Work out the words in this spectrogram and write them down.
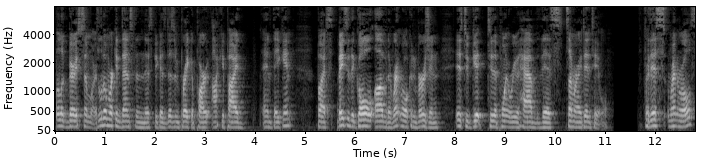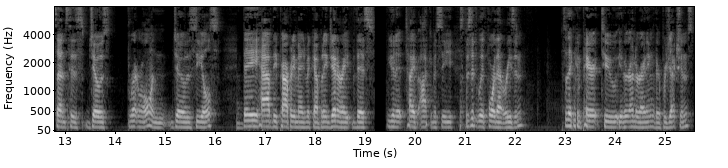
It'll look very similar. It's a little bit more condensed than this because it doesn't break apart occupied and vacant. But basically, the goal of the rent roll conversion is to get to the point where you have this summarized data table. For this rent roll, since it's Joe's rent roll and Joe's seals, they have the property management company generate this unit type occupancy specifically for that reason. So they can compare it to their underwriting, their projections.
